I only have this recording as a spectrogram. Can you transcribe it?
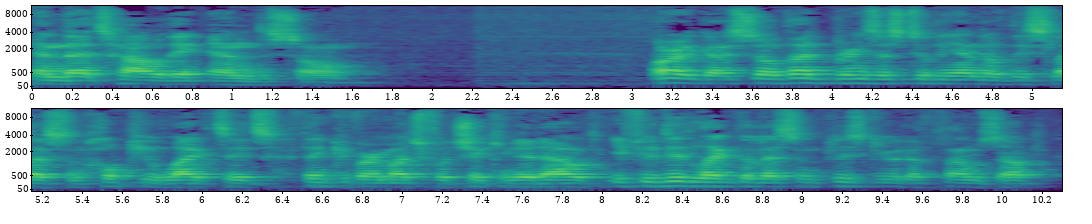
And that's how they end the song. Alright guys, so that brings us to the end of this lesson. Hope you liked it. Thank you very much for checking it out. If you did like the lesson, please give it a thumbs up.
